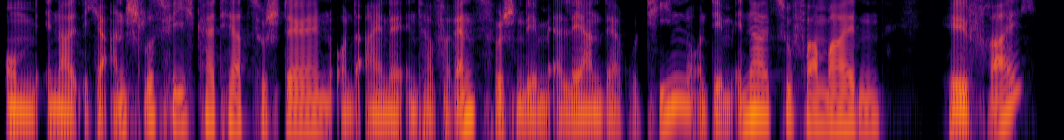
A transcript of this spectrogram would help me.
um inhaltliche Anschlussfähigkeit herzustellen und eine Interferenz zwischen dem Erlernen der Routinen und dem Inhalt zu vermeiden, hilfreich,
